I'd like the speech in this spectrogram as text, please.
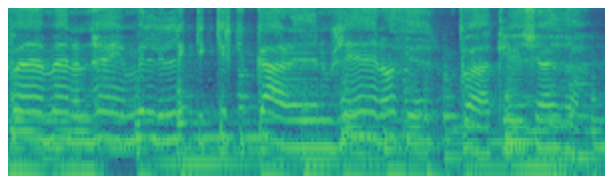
hverjum enn heim vil ég liggja í kirkjugarðin um hliðin á þér Hvað klísja er það?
